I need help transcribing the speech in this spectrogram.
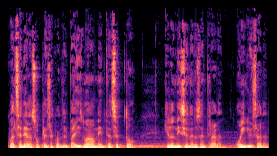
¿cuál sería la sorpresa cuando el país nuevamente aceptó que los misioneros entraran o ingresaran?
